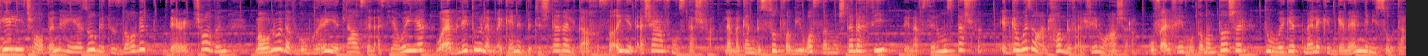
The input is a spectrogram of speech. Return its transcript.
كيلي تشوفن هي زوجة الضابط ديريك تشوفن مولودة في جمهورية لاوس الآسيوية وقابلته لما كانت بتشتغل كأخصائية أشعة في مستشفى لما كان بالصدفة بيوصل مشتبه فيه لنفس المستشفى. اتجوزوا عن حب في 2010 وفي 2018 توجت ملكة جمال مينيسوتا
